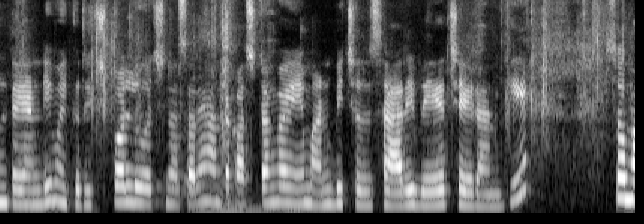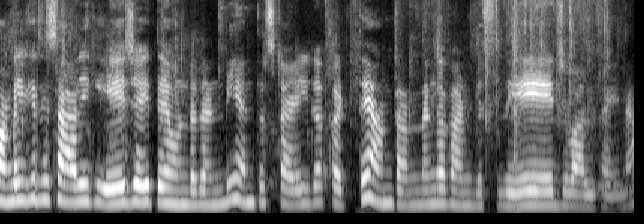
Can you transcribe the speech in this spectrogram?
ఉంటాయండి. మీకు రిచ్ పళ్ళు వచ్చినా సరే అంత కష్టంగా ఏం అనిపించదు శారీ వేర్ చేయడానికి. సో మంగళగిరి శారీకి ఏజ్ అయితే ఉండదండి. ఎంత స్టైల్గా కడితే అంత అందంగా కనిపిస్తుంది ఏ ఏజ్ వాళ్ళకైనా.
